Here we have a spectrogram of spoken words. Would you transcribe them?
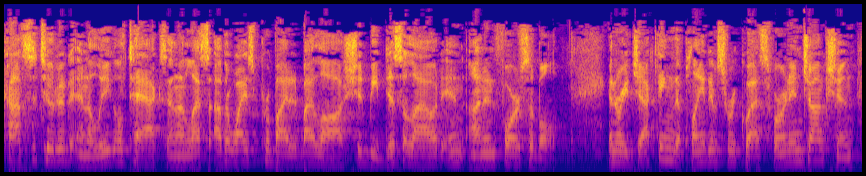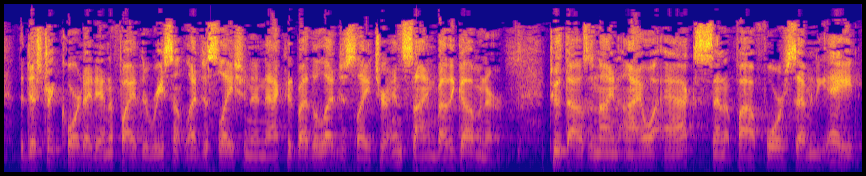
constituted an illegal tax and unless otherwise provided by law should be disallowed and unenforceable. In rejecting the plaintiff's request for an injunction, the district court identified the recent legislation enacted by the legislature and signed by the governor. 2009 Iowa Act, Senate File 478,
